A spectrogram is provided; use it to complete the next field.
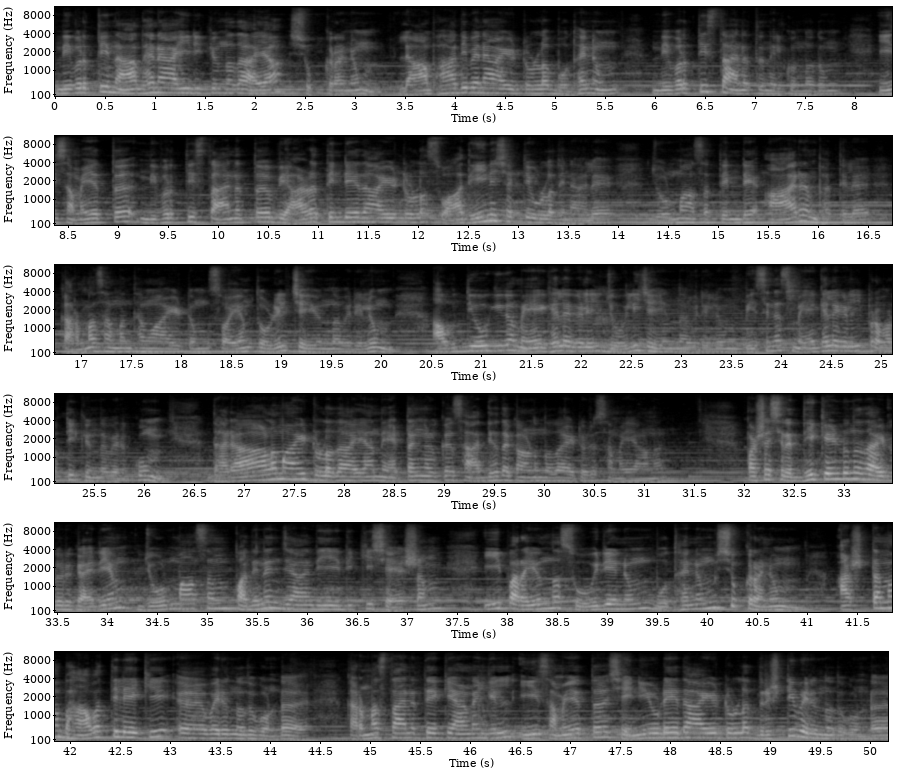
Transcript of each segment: നിവൃത്തിനാഥനായിരിക്കുന്നതായ ശുക്രനും ലാഭാധിപനായിട്ടുള്ള ബുധനും നിവൃത്തി സ്ഥാനത്ത് നിൽക്കുന്നതും ഈ സമയത്ത് നിവൃത്തി സ്ഥാനത്ത് വ്യാഴത്തിന്റേതായിട്ടുള്ള സ്വാധീന ശക്തി ഉള്ളതിനാൽ ജൂൺ മാസത്തിന്റെ ആരംഭത്തിൽ കർമ്മസംബന്ധമായിട്ടും സ്വയം തൊഴിൽ ചെയ്യുന്നവരിലും ഔദ്യോഗിക മേഖലകളിൽ ജോലി ചെയ്യുന്നവരിലും ബിസിനസ് മേഖലകളിൽ പ്രവർത്തിക്കുന്നവർക്കും ധാരാളമായിട്ടുള്ളതായ നേട്ടങ്ങൾക്ക് സാധ്യത കാണുന്നതായിട്ടൊരു സമയമാണ് പക്ഷെ ശ്രദ്ധിക്കേണ്ടുന്നതായിട്ടുള്ളൊരു കാര്യം ജൂൺ മാസം പതിനഞ്ചാം തീയതിക്ക് ശേഷം ഈ പറയുന്ന സൂര്യനും ബുധനും ശുക്രനും അഷ്ടമഭാവത്തിലേക്ക് വരുന്നത് കൊണ്ട് കർമ്മസ്ഥാനത്തേക്കാണെങ്കിൽ ഈ സമയത്ത് ശനിയുടേതായിട്ടുള്ള ദൃഷ്ടി വരുന്നതുകൊണ്ട്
